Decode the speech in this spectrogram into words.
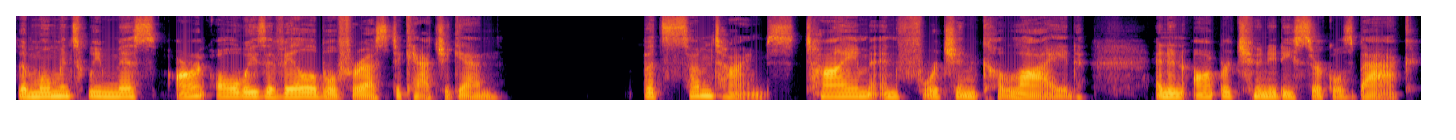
The moments we miss aren't always available for us to catch again. But sometimes time and fortune collide, and an opportunity circles back.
